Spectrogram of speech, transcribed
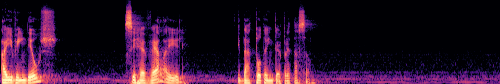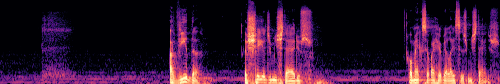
Aí vem Deus, se revela a ele e dá toda a interpretação. A vida é cheia de mistérios. Como é que você vai revelar esses mistérios?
